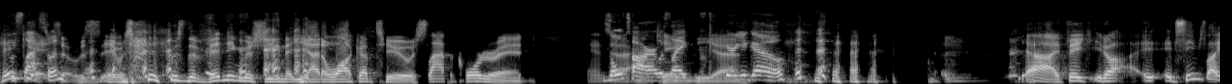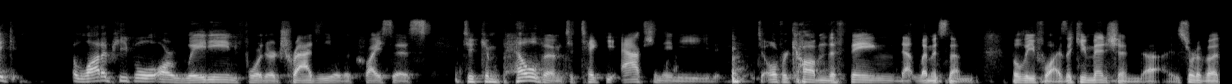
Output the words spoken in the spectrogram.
this last one. So it was it was it was the vending machine that you had to walk up to, slap a quarter in. And uh, Zoltar uh, was like, the, uh, "Here you go." yeah, I think you know it, it seems like a lot of people are waiting for their tragedy or their crisis to compel them to take the action they need to overcome the thing that limits them belief wise. Like you mentioned, uh, sort of a,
